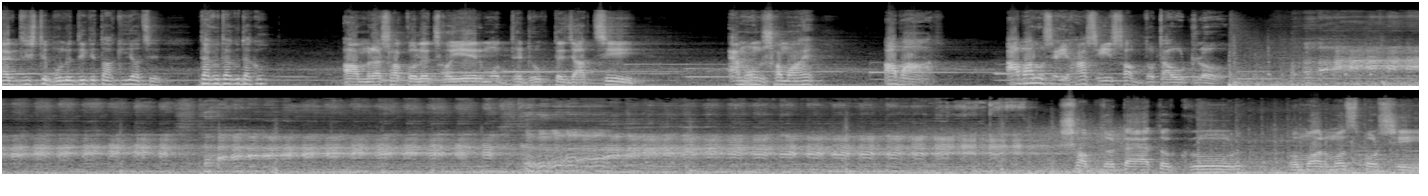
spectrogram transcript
এক দৃষ্টে বনের দিকে তাকিয়ে আছে। দেখো দেখো দেখো। আমরা সকলে ছইয়ের মধ্যে ঢুকতে যাচ্ছি। এমন সময় আবার, আবারও সেই হাসি শব্দটা উঠল। শব্দটা এত ক্রূর ও মর্মস্পর্শী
